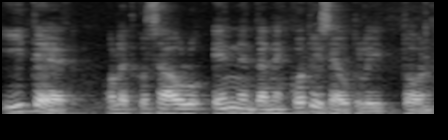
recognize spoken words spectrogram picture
itse oletko sä ollut ennen tänne kotiseutuliittoon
